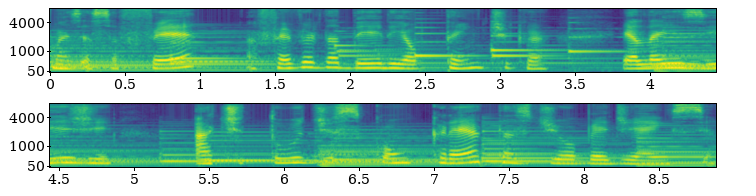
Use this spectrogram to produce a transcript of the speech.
mas essa fé, a fé verdadeira e autêntica, ela exige atitudes concretas de obediência.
